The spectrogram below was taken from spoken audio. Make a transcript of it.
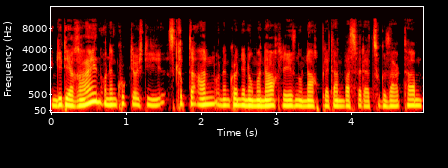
Dann geht ihr rein und dann guckt ihr euch die Skripte an und dann könnt ihr nochmal nachlesen und nachblättern, was wir dazu gesagt haben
